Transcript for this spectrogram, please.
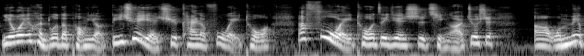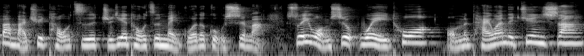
也我有很多的朋友的确也去开了副委托。那副委托这件事情啊，就是。呃，我们没有办法去投资，直接投资美国的股市嘛，所以我们是委托我们台湾的券商，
